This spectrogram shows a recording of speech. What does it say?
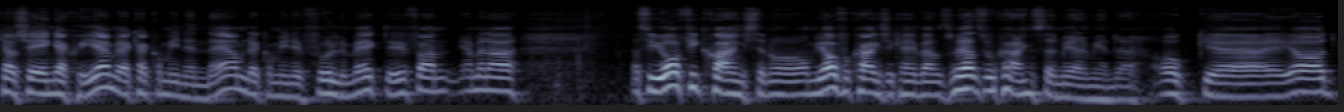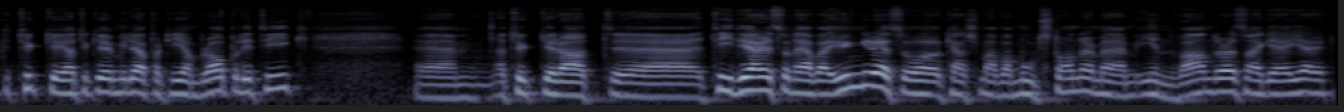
kanske engagera mig, jag kan komma in i en nämnd, jag kommer in i fullmäktige. Fan, jag menar, Alltså jag fick chansen och om jag får chansen kan ju vem som helst få chansen mer eller mindre. Och eh, jag, tycker, jag tycker Miljöpartiet har en bra politik. Ehm, jag tycker att eh, tidigare så när jag var yngre så kanske man var motståndare med invandrare och sådana grejer.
